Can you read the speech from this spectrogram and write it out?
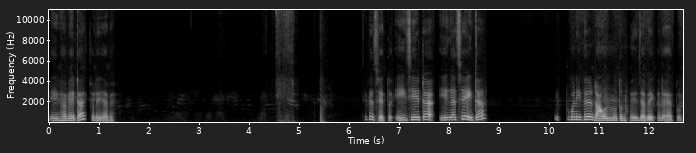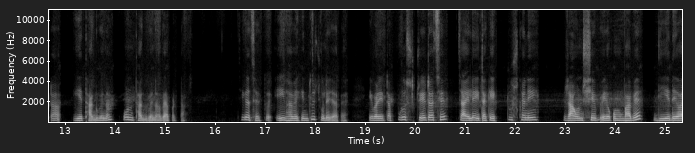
এইভাবে এটা চলে যাবে। ঠিক আছে? তো এই যে এটা এ গেছে এটা একটুখানি এখানে রাউন্ড মতন হয়ে যাবে। এখানে এতটা ইয়ে থাকবে না কোন থাকবে না ব্যাপারটা। ঠিক আছে? তো এইভাবে কিন্তু চলে যাবে। এবার এটা পুরো স্ট্রেট আছে। চাইলে এটাকে একটুখানি রাউন্ড শেপ এরকমভাবে দিয়ে দেওয়া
